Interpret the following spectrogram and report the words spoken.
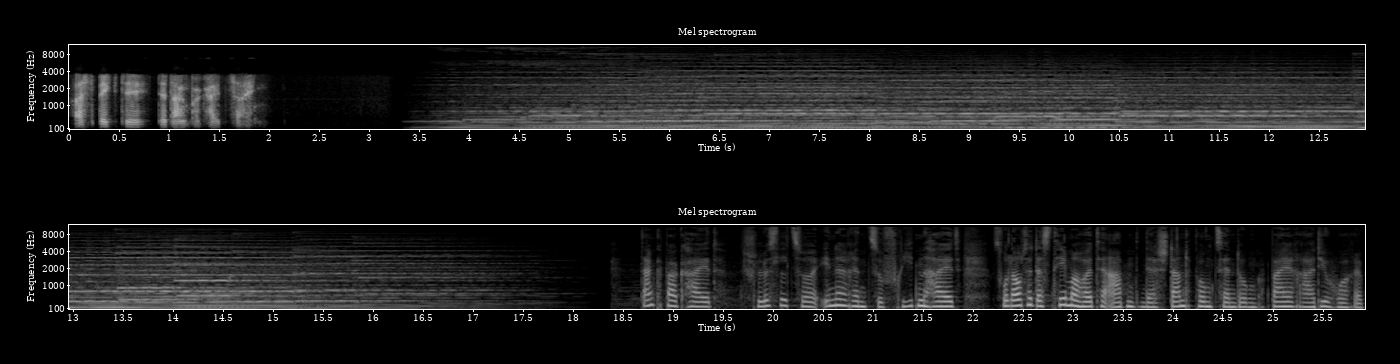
Aspekte der Dankbarkeit zeigen. Dankbarkeit, Schlüssel zur inneren Zufriedenheit, so lautet das Thema heute Abend in der Standpunktsendung bei Radio Horeb.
